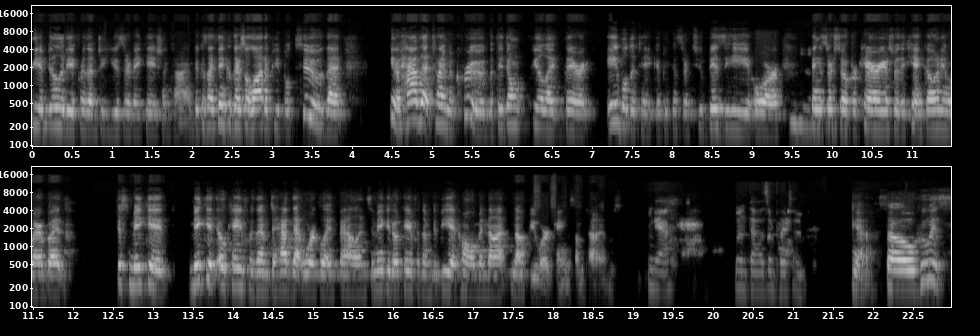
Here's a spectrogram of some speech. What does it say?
the ability for them to use their vacation time because I think there's a lot of people too that you know have that time accrued but they don't feel like they're able to take it because they're too busy or Mhm. things are so precarious or they can't go anywhere but just make it make it okay for them to have that work life balance and make it okay for them to be at home and not not be working sometimes Yeah, one thousand percent. yeah so who is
